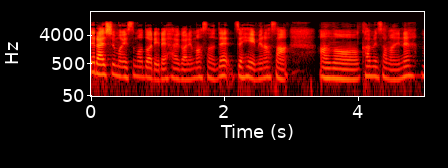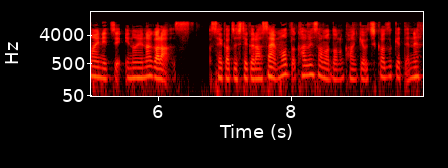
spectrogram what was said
で来週もいつも通り礼拝がありますのでぜひ皆さんあの神様にね毎日祈りながら生活してください。もっと神様との関係を近づけてね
